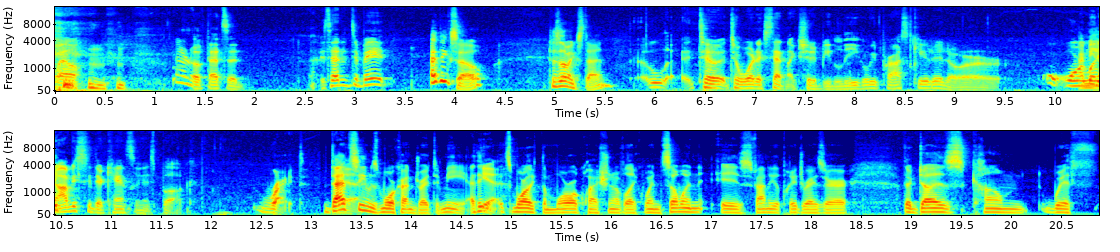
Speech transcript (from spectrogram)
well i don't know if that's a is that a debate I think so. To some extent. To to what extent like should it be legally prosecuted or Or i mean like obviously they're canceling his book Right. That Yeah. seems more cut and dry to me. I think Yeah. it's more like the moral question of like when someone is found to be a plagiarizer, there does come with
